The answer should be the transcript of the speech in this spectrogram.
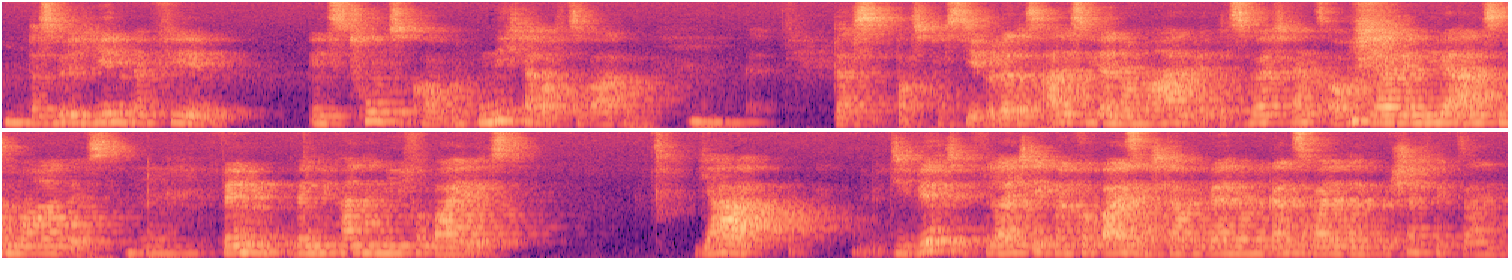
Mhm. Das würde ich jedem empfehlen, ins Tun zu kommen und nicht darauf zu warten, mhm dass was passiert oder dass alles wieder normal wird. Das höre ich ganz oft, ja, wenn wieder alles normal ist, mhm. wenn, wenn die Pandemie vorbei ist. Ja, die wird vielleicht irgendwann vorbei sein. Ich glaube, wir werden noch eine ganze Weile damit beschäftigt sein.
